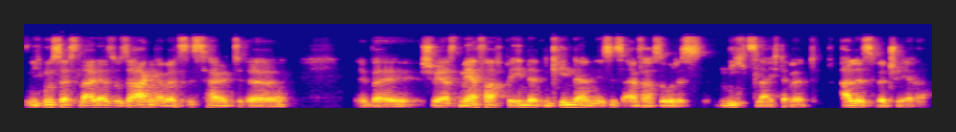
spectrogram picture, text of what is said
ich muss das leider so sagen, aber es ist halt äh, bei schwerst mehrfach behinderten Kindern ist es einfach so, dass nichts leichter wird. Alles wird schwerer.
